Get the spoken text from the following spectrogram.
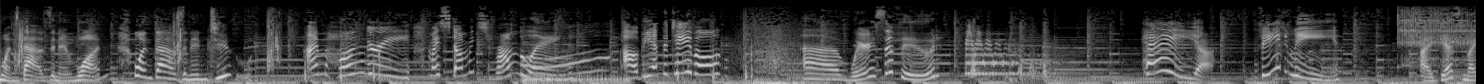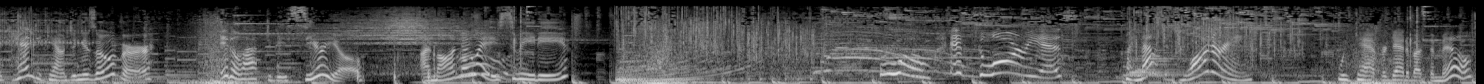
1001, 1002. I'm hungry. My stomach's rumbling. I'll be at the table. Uh, where's the food? Hey! Feed me! I guess my candy counting is over. It'll have to be cereal. I'm on my way, sweetie. Whoa! It's glorious! My mouth is watering. We can't forget about the milk.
